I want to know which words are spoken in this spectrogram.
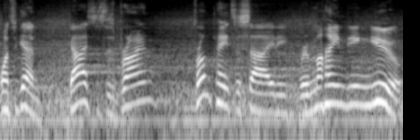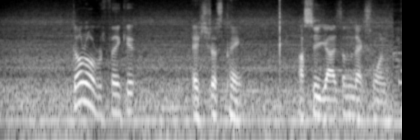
once again, guys, this is Brian from Paint Society reminding you don't overthink it, it's just paint. I'll see you guys on the next one.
